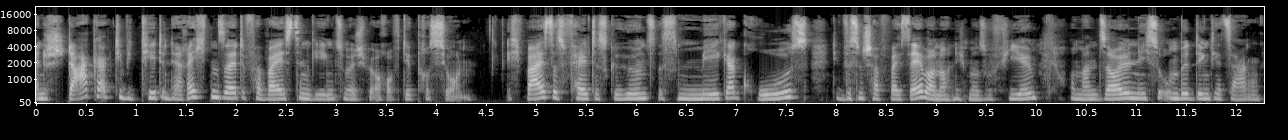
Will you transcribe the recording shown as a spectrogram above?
Eine starke Aktivität in der rechten Seite verweist hingegen zum Beispiel auch auf Depressionen. Ich weiß, das Feld des Gehirns ist mega groß. Die Wissenschaft weiß selber noch nicht mal so viel. Und man soll nicht so unbedingt jetzt sagen,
